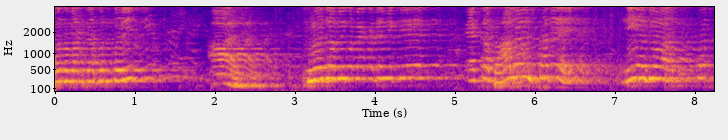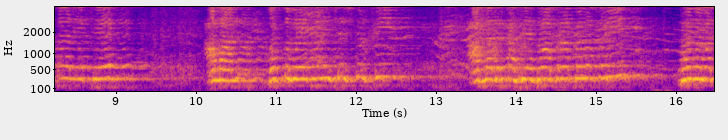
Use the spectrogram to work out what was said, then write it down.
ধন্যবাদ জ্ঞাপন করি। আর ফিরোজা বেগম একাডেমিকে একটা ভালো স্থানে নিয়ে যাওয়ার প্রত্যয় রেখে আমার বক্তব্য এখানে শেষ করছি। আপনাদের কাছে দোয়া প্রার্থনা করি। ধন্যবাদ।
